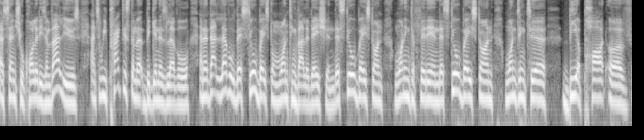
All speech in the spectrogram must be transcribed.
essential qualities and values. And so we practice them at beginner's level. And at that level, they're still based on wanting validation. They're still based on wanting to fit in. They're still based on wanting to be a part of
